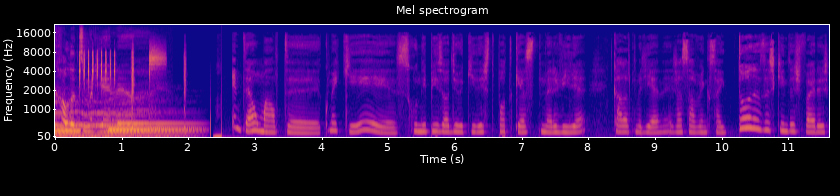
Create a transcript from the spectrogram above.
Cala-te, Mariana. Então, malta, como é que é? Segundo episódio aqui deste podcast de maravilha. Cala-te, Mariana. Já sabem que sai todas as quintas-feiras,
